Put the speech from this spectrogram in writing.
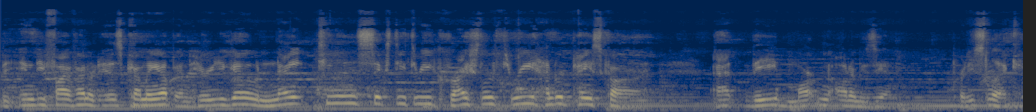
The Indy 500 is coming up, and here you go 1963 Chrysler 300 pace car at the Martin Auto Museum. Pretty slick.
